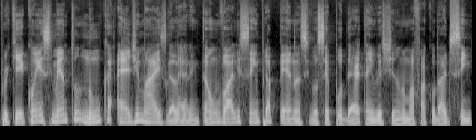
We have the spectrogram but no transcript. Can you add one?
porque conhecimento nunca é demais, galera. Então vale sempre a pena se você puder estar tá investindo numa faculdade, sim.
